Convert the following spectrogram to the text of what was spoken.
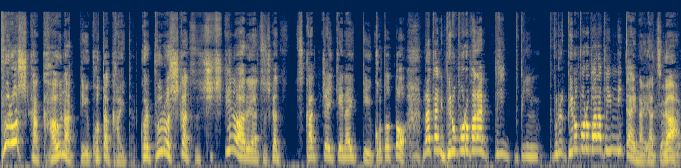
プロしか買うなっていうことは書いてある。これプロしか、知識のあるやつしか使っちゃいけないっていうことと、中にピロポロパラピン、ピン、ピロポロパラピンみたいなやつが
